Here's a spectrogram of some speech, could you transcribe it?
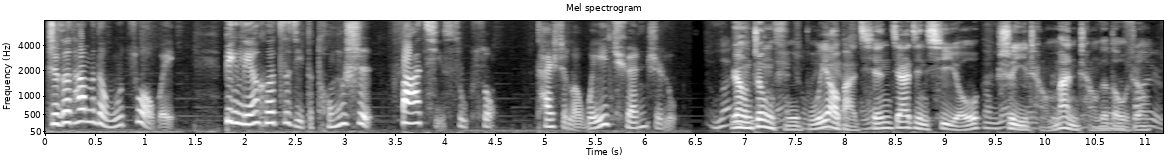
指责他们的无作为，并联合自己的同事发起诉讼，开始了维权之路。让政府不要把铅加进汽油是一场漫长的斗争。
